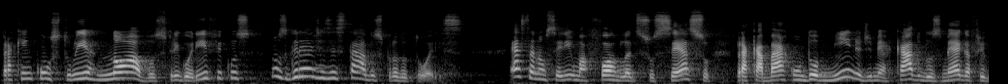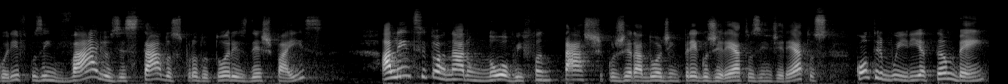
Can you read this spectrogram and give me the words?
para quem construir novos frigoríficos nos grandes estados produtores? Esta não seria uma fórmula de sucesso para acabar com o domínio de mercado dos mega frigoríficos em vários estados produtores deste país? Além de se tornar um novo e fantástico gerador de empregos diretos e indiretos, contribuiria também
